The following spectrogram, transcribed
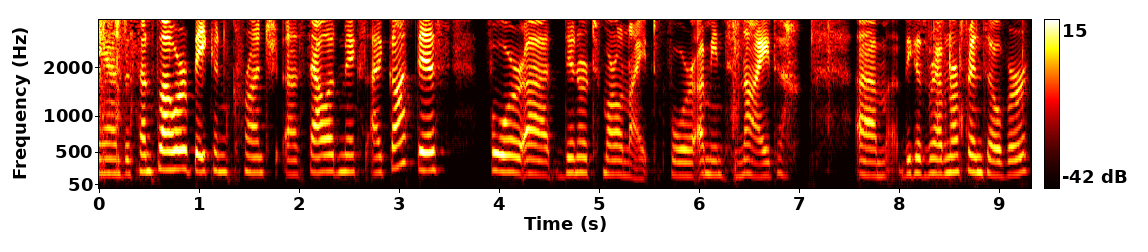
And the Sunflower Bacon Crunch uh, Salad Mix. I got this for uh, dinner tomorrow night. For, I mean tonight. Um, because we're having our friends over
